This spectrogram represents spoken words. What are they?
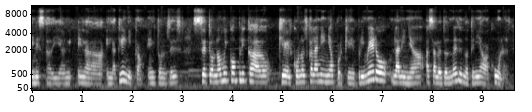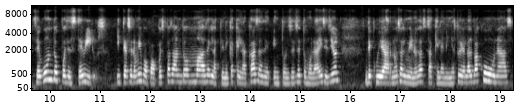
en estadía en, la, en la clínica. Entonces se torna muy complicado que él conozca a la niña porque primero la niña hasta los dos meses no tenía vacunas. Segundo, pues este virus. Y tercero, mi papá pues pasando más en la clínica que en la casa. Entonces se tomó la decisión de cuidarnos al menos hasta que la niña tuviera las vacunas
